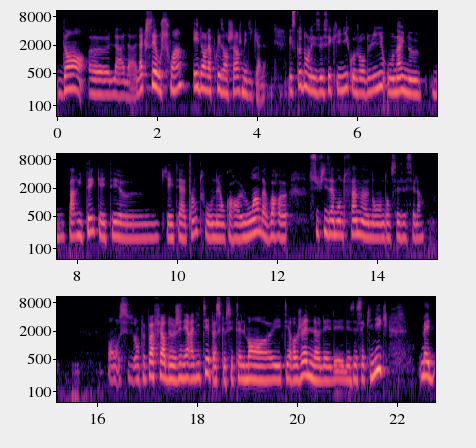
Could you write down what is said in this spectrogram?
dans euh, l'accès aux soins et dans la prise en charge médicale. Est-ce que dans les essais cliniques aujourd'hui, on a une, parité qui a, été, euh, qui a été atteinte ou on est encore loin d'avoir euh, suffisamment de femmes dans, ces essais-là? Bon, on ne peut pas faire de généralité parce que c'est tellement hétérogène les, les, essais cliniques, mais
